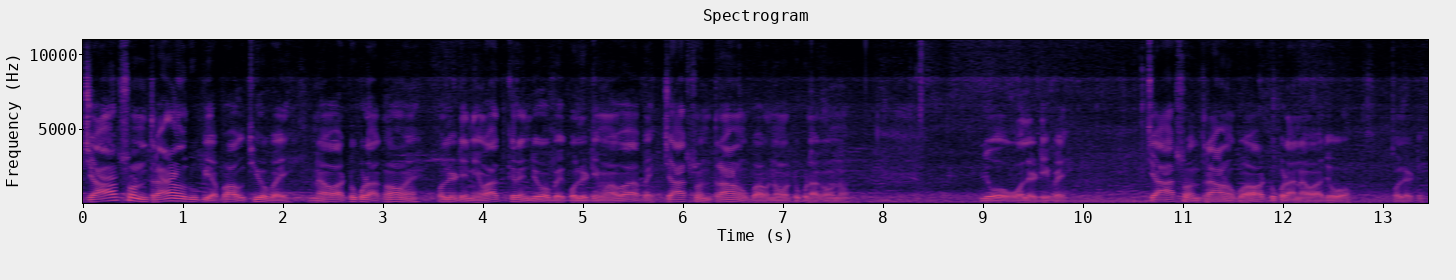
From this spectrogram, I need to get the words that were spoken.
ચારસો ને ત્રાણું રૂપિયા ભાવ થયો ભાઈ નવા ટુકડા ઘઉં હે ક્વોલિટીની વાત કરીને જુઓ ભાઈ ક્વોલિટીમાં આવા ભાઈ ચારસો ને ત્રાણું ભાવ નવા ટુકડા ઘઉંનો જુઓ ક્વોલિટી ભાઈ. ચારસો ને ત્રાણું ભાવ ટુકડા નવા જુઓ ક્વોલિટી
